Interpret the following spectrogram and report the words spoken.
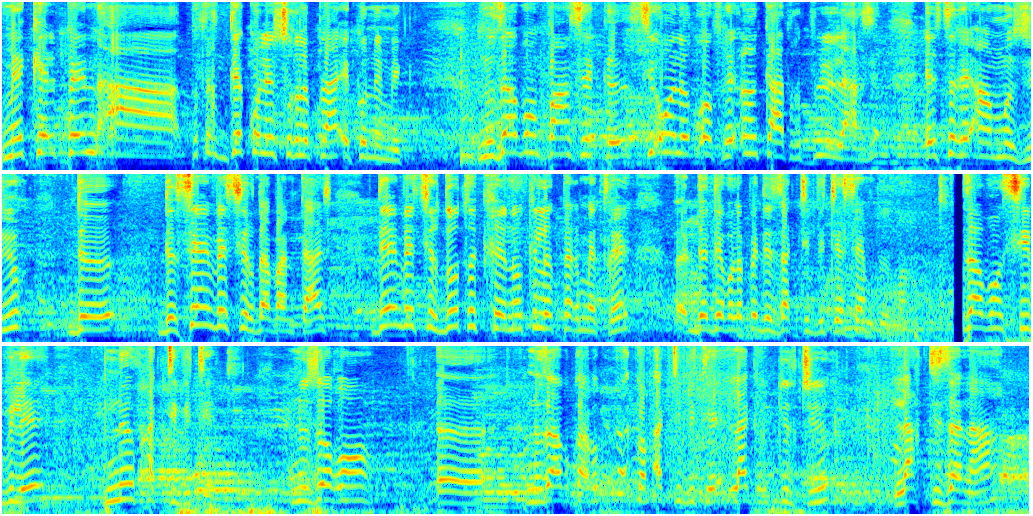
mais qu'elles peinent à peut-être décoller sur le plan économique. Nous avons pensé que si on leur offrait un cadre plus large, elles seraient en mesure de, de s'investir davantage, d'investir d'autres créneaux qui leur permettraient de développer des activités simplement. Nous avons ciblé neuf activités. Nous aurons euh, nous avons comme activité l'agriculture, l'artisanat,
